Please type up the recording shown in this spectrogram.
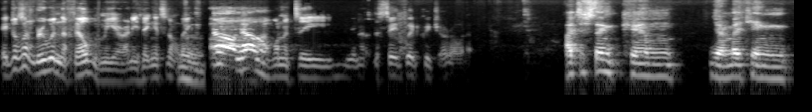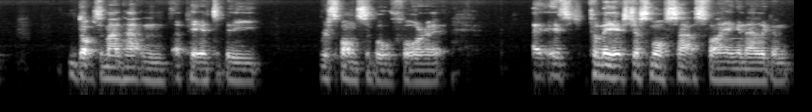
it doesn't ruin the film for me or anything. It's not like Mm. oh, No, no. I want to see you know the sacred creature or whatever. I just think um, you know making Doctor Manhattan appear to be responsible for it. It's for me, it's just more satisfying and elegant,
